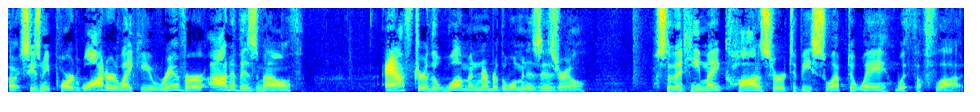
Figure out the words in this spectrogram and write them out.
oh, excuse me, poured water like a river out of his mouth after the woman, remember the woman is Israel, so that he might cause her to be swept away with the flood.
